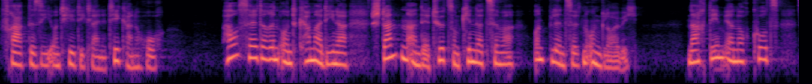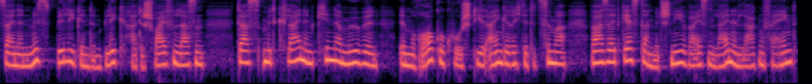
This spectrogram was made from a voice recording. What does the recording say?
fragte sie und hielt die kleine Teekanne hoch. Haushälterin und Kammerdiener standen an der Tür zum Kinderzimmer und blinzelten ungläubig. Nachdem er noch kurz seinen missbilligenden Blick hatte schweifen lassen, das mit kleinen Kindermöbeln im Rokoko-Stil eingerichtete Zimmer war seit gestern mit schneeweißen Leinenlaken verhängt,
